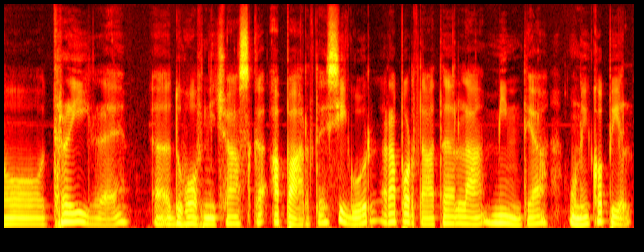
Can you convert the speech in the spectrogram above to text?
o trăire uh, duhovnicească aparte, sigur, raportată la mintea unui copil.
